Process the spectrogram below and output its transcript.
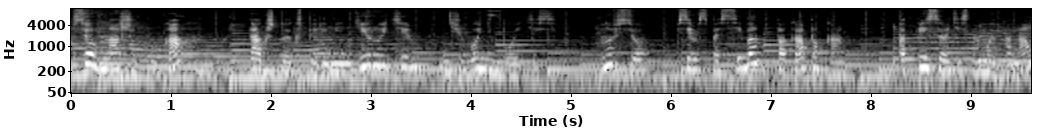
Все в наших руках, так что экспериментируйте, ничего не бойтесь. Ну все, всем спасибо, пока-пока. Подписывайтесь на мой канал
